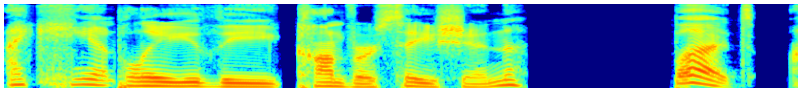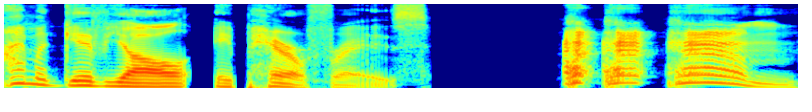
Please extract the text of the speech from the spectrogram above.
I can't play the conversation, but I'm gonna give y'all a paraphrase.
